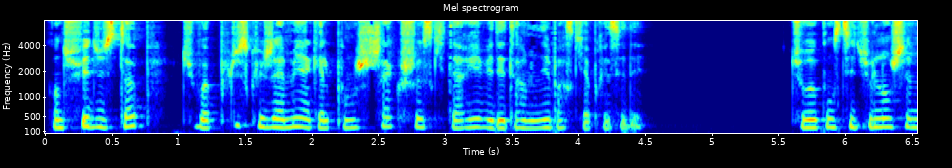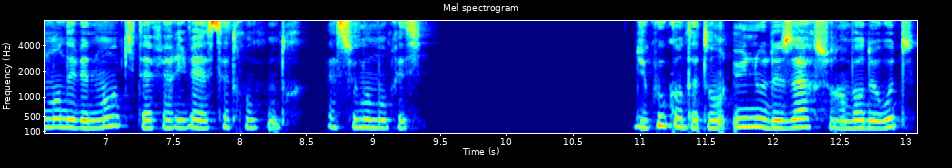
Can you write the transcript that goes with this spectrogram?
Quand tu fais du stop, tu vois plus que jamais à quel point chaque chose qui t'arrive est déterminée par ce qui a précédé. Tu reconstitues l'enchaînement d'événements qui t'a fait arriver à cette rencontre, à ce moment précis. Du coup, quand t'attends une ou deux heures sur un bord de route,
